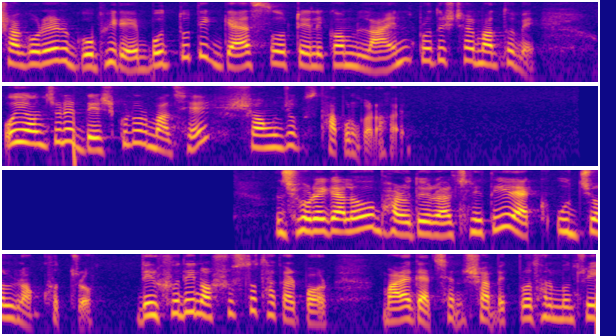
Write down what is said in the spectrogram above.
সাগরের গভীরে বৈদ্যুতিক গ্যাস ও টেলিকম লাইন প্রতিষ্ঠার মাধ্যমে ওই অঞ্চলের দেশগুলোর মাঝে সংযোগ স্থাপন করা হয়। ঝরে গেল ভারতীয় রাজনীতির এক উজ্জ্বল নক্ষত্র। দীর্ঘদিন অসুস্থ থাকার পর মারা গেছেন সাবেক প্রধানমন্ত্রী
